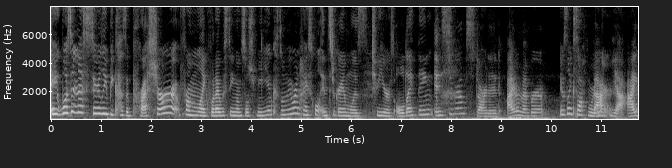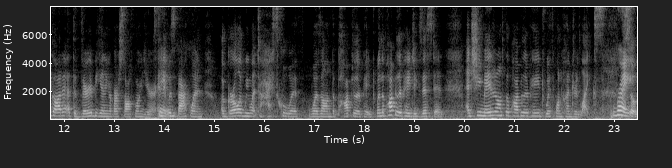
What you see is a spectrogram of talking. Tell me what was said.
it wasn't necessarily because of pressure from like what I was seeing on social media because when we were in high school Instagram was 2 years old I think. Instagram started. I remember It was like sophomore back. year. Yeah, I got it at the very beginning of our sophomore year, and it was back when a girl that we went to high school with was on the popular page when the popular page existed, and she made it onto the popular page with 100 likes. Right. So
